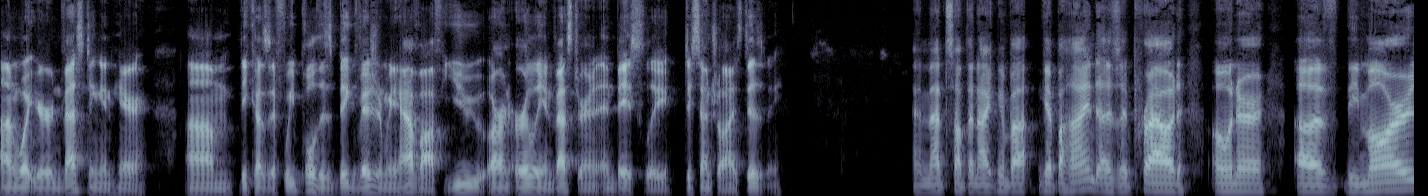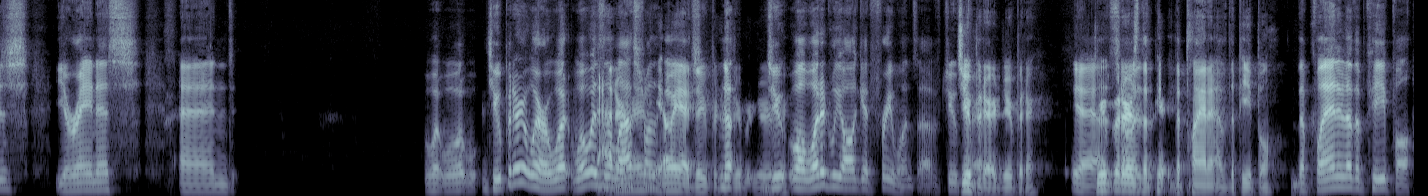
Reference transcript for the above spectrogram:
on what you're investing in here. Um, because if we pull this big vision we have off you are an early investor and, and basically decentralized disney and that's something I can get behind as a proud owner of the Mars, Uranus, and what, what Jupiter? Where what what was Saturn, the last maybe? one? Oh yeah, Jupiter. No, Jupiter, Jupiter. Ju- well, what did we all get free ones of? Jupiter. Jupiter. Jupiter. Yeah, Jupiter so is the the planet of the people. The planet of the people.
